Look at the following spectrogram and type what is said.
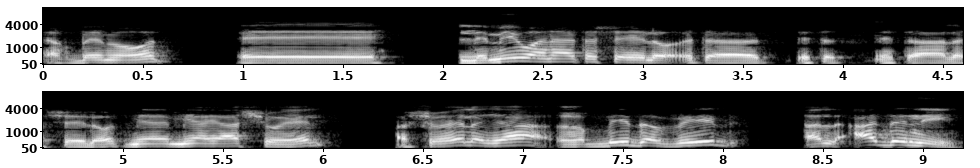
הרבה מאוד. Uh, למי הוא ענה את השאלות, את ה, את ה, את ה, על השאלות? מי, מי היה השואל? השואל היה רבי דוד אל-עדני,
